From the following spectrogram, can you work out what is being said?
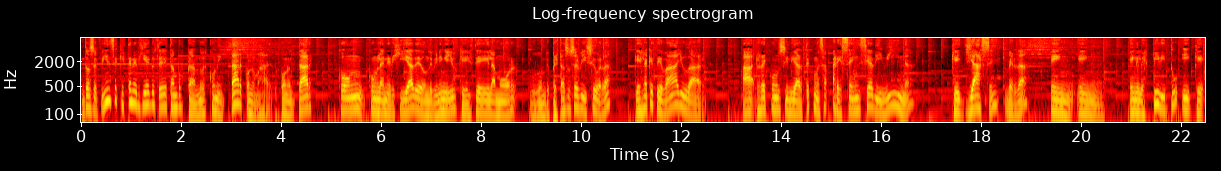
Entonces, fíjense que esta energía que ustedes están buscando es conectar con lo más alto, conectar con, con la energía de donde vienen ellos, que es del amor, donde prestan su servicio, ¿verdad? Que es la que te va a ayudar a reconciliarte con esa presencia divina que yace, ¿verdad? En, en, en el espíritu y que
